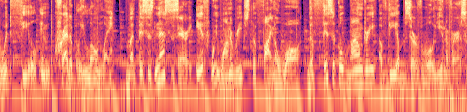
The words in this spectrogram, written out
would feel incredibly lonely. But this is necessary if we want to reach the final wall, the physical boundary of the observable universe.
